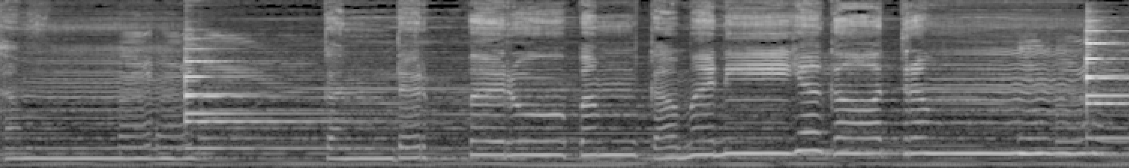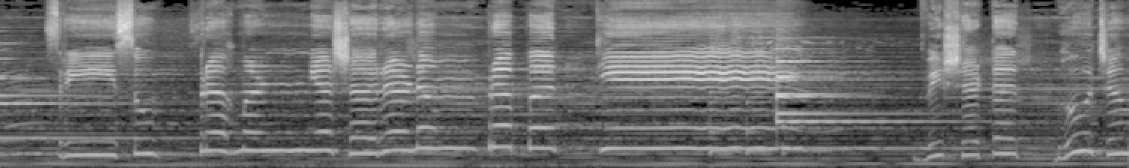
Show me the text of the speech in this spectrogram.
कुमारधारातटमन्दिरस्थम् कन्दर्परूपं कमनीयगात्रम् श्रीसुब्रह्मण्यशरणं प्रपद्ये द्विषटद्भुजं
